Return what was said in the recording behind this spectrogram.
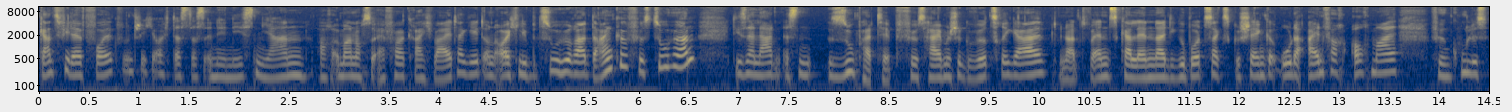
Ganz viel Erfolg wünsche ich euch, dass das in den nächsten Jahren auch immer noch so erfolgreich weitergeht. Und euch, liebe Zuhörer, danke fürs Zuhören. Dieser Laden ist ein super Tipp fürs heimische Gewürzregal, den Adventskalender, die Geburtstagsgeschenke oder einfach auch mal für ein cooles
